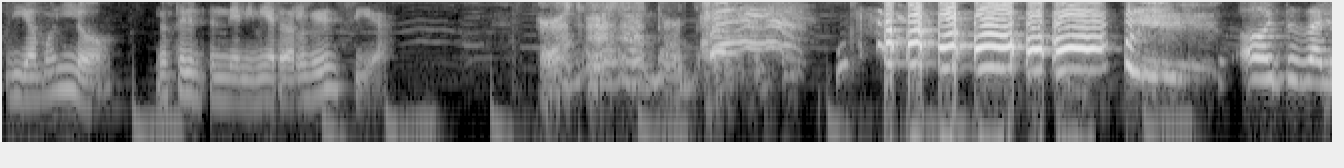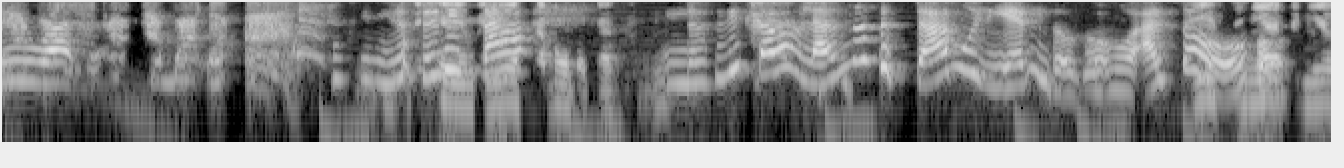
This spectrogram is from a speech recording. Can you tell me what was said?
digámoslo, no se le entendía ni mierda lo que decía. ¡Ay, te salió igual! No sé si estaba, no sé si estaba hablando o se estaba muriendo, como alto Sí, ojo. tenía, tenía-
